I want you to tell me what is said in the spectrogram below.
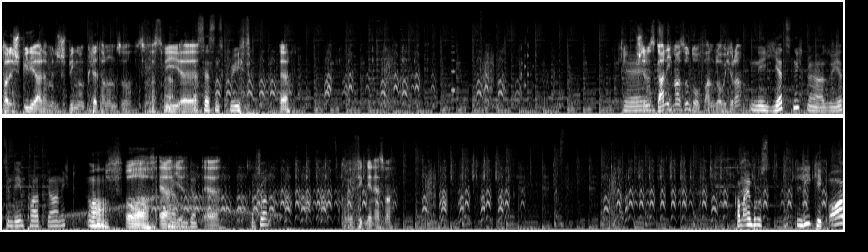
Tolles Spiel hier, Alter, mit Springen und Klettern und so. Ist fast wie... Ja, äh, Assassin's Creed. Ja. Okay. Stellt uns gar nicht mal so doof an, glaube ich, oder? Nee, jetzt nicht mehr. Also jetzt in dem Part gar nicht. Oh, Oh, er Ja, hier. wieder. Er. komm schon. Komm, wir ficken den erstmal. Komm, ein Bruce Lee Kick. Oh.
